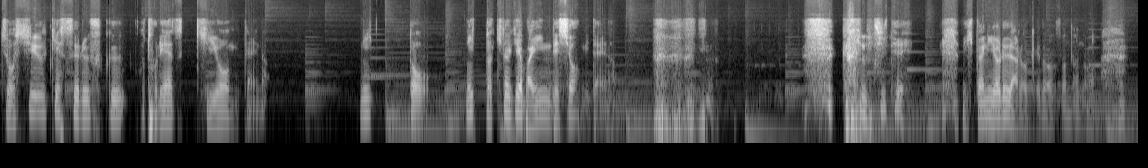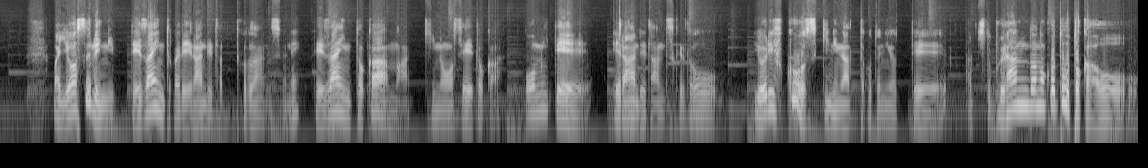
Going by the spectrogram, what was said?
女子受けする服をとりあえず着ようみたいな。ニット、ニット着とけばいいんでしょみたいな 感じで人によるだろうけど、そんなのはまあ、要するにデザインとかで選んでたってことなんですよね。デザインとか、まあ、機能性とかを見て選んでたんですけど、より服を好きになったことによって、ちょっとブランドのこととかを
